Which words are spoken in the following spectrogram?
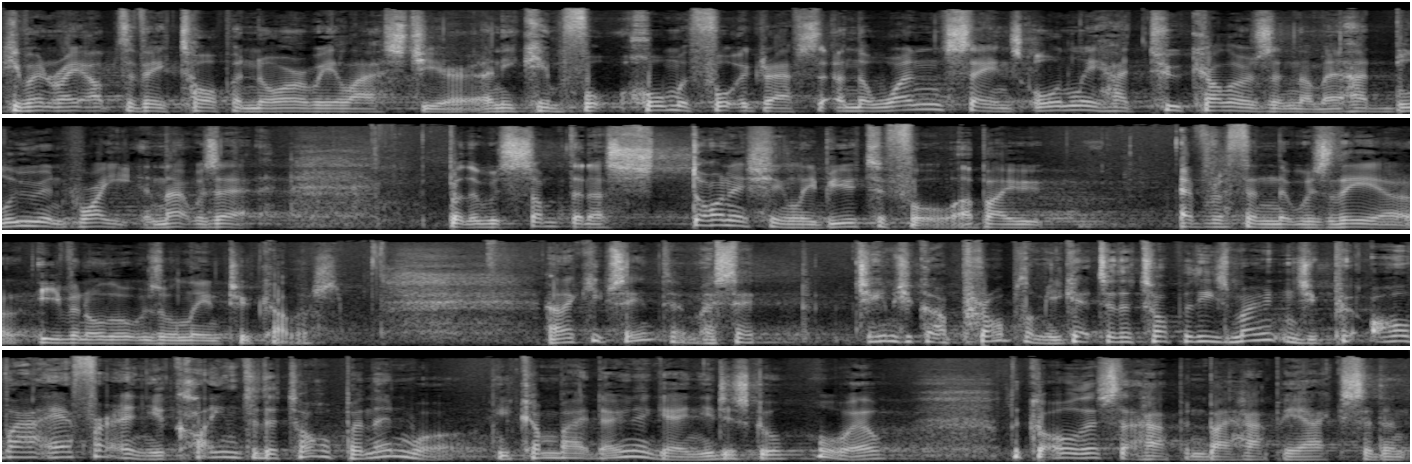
he went right up to the top of Norway last year and he came fo- home with photographs that, in the one sense, only had two colours in them. It had blue and white, and that was it. But there was something astonishingly beautiful about everything that was there, even although it was only in two colours. And I keep saying to him, I said, James, you've got a problem. You get to the top of these mountains, you put all that effort in, you climb to the top, and then what? You come back down again. You just go, oh well, look at all this that happened by happy accident.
